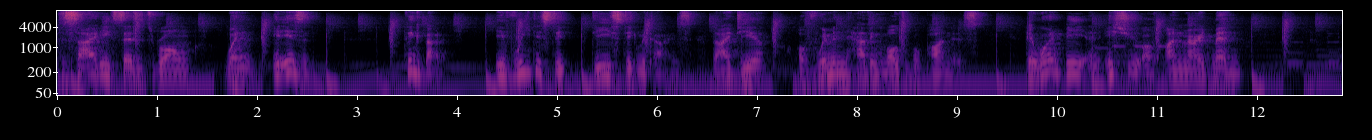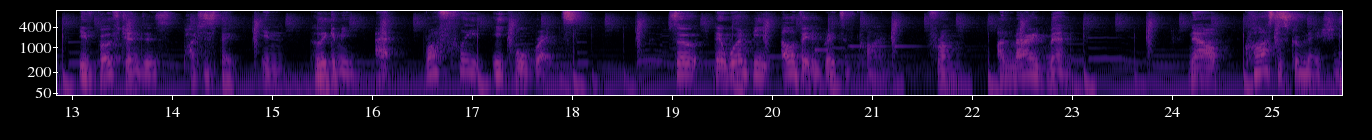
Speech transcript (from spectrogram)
society says it's wrong when it isn't. Think about it. If we destigmatize the idea of women having multiple partners, there won't be an issue of unmarried men if both genders participate in polygamy at roughly equal rates. So there won't be elevated rates of crime from unmarried men. Now, class discrimination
